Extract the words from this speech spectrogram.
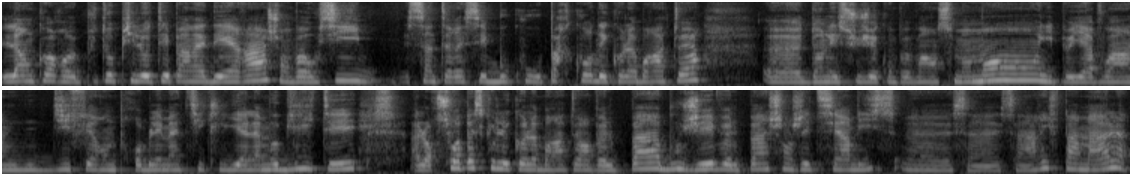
là encore euh, plutôt pilotés par la DRH, on va aussi s'intéresser beaucoup au parcours des collaborateurs. Euh, dans les sujets qu'on peut voir en ce moment, il peut y avoir différentes problématiques liées à la mobilité. Alors, soit parce que les collaborateurs veulent pas bouger, veulent pas changer de service, ça, ça, arrive pas mal.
